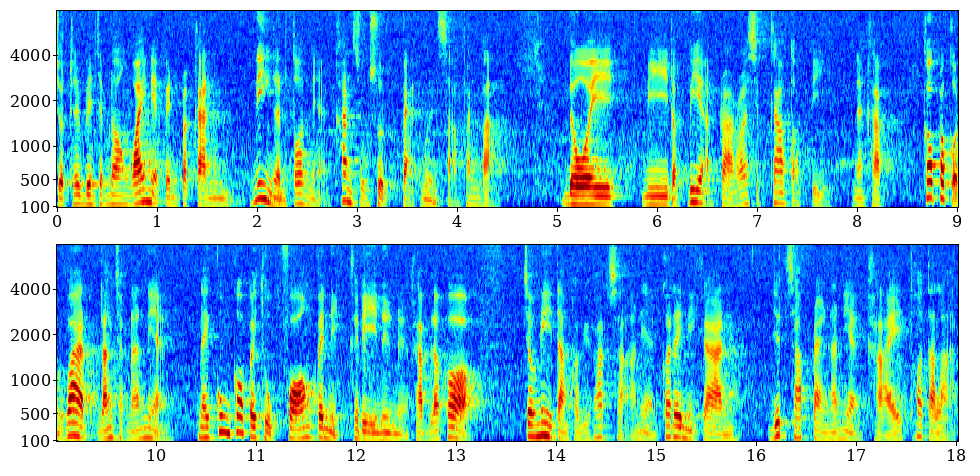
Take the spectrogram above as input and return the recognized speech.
จดทะเบียนจำนองไว้เนี่ยเป็นประกันหนี้เงินต้นเนี่ยขั้นสูงสุด 83,000 บาท โดยมีดอกเบี้ยอัตรา119ต่อปีนะครับก็ปรากฏว่าหลังจากนั้นเนี่ยนายกุ้งก็ไปถูกฟ้องเป็นอีกคดีหนึ่งเนี่ยครับแล้วก็เจ้าหนี้ตามคำพิพากษาเนี่ยก็ได้มีการยึดทรัพย์แปลงนั้นเนี่ยขายท่อตลาด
